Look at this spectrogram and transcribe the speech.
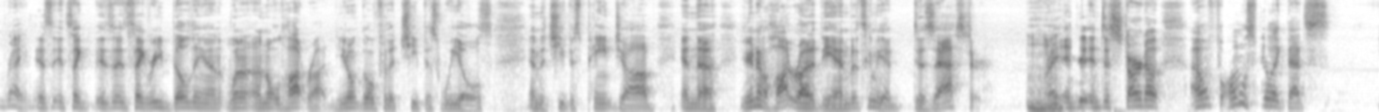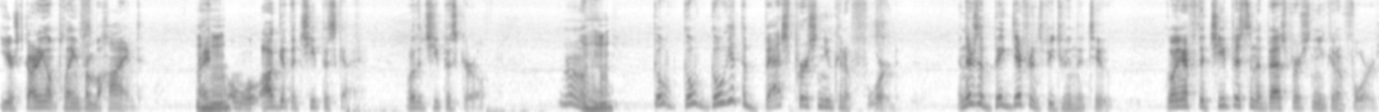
Right. It's, it's like it's, it's like rebuilding an, an old hot rod. You don't go for the cheapest wheels and the cheapest paint job, and the you're gonna have a hot rod at the end, but it's gonna be a disaster, mm-hmm. right? And to, and to start out, I almost feel like that's you're starting out playing from behind, right? Oh, well, I'll get the cheapest guy or the cheapest girl. No, no, go go go get the best person you can afford, and there's a big difference between the two. Going after the cheapest and the best person you can afford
